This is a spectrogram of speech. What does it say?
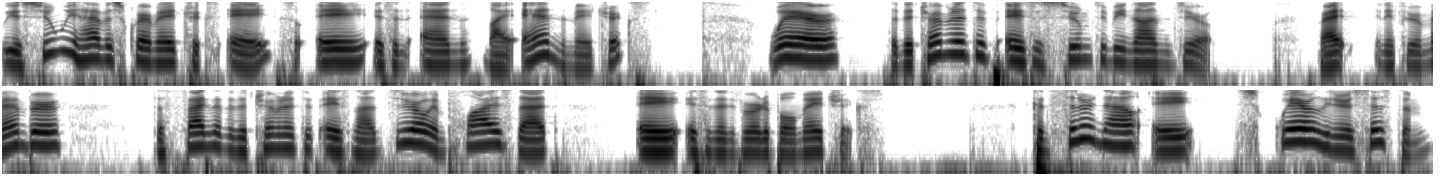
We assume we have a square matrix A, so A is an n by n matrix, where the determinant of A is assumed to be non-zero, right? And if you remember, the fact that the determinant of A is not zero implies that A is an invertible matrix. Consider now a square linear system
